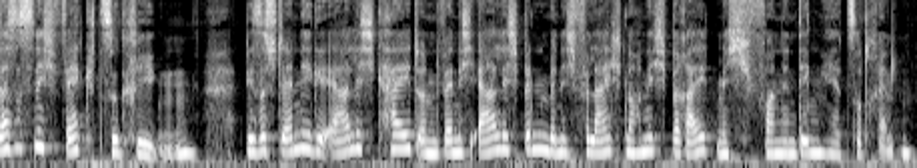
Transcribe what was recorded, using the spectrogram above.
Das ist nicht wegzukriegen. Diese ständige Ehrlichkeit und wenn ich ehrlich bin, bin ich vielleicht noch nicht bereit, mich von den Dingen hier zu trennen.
